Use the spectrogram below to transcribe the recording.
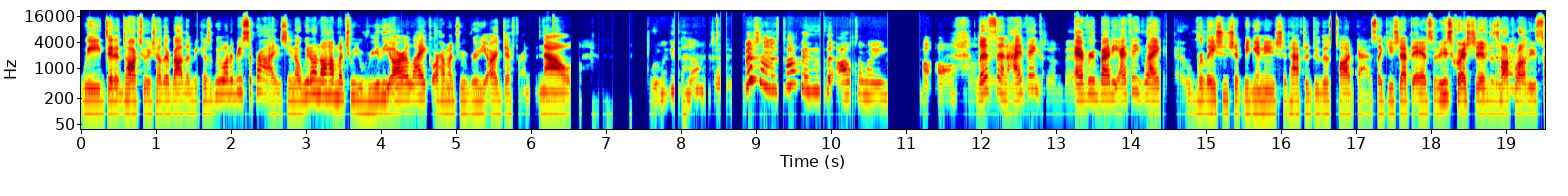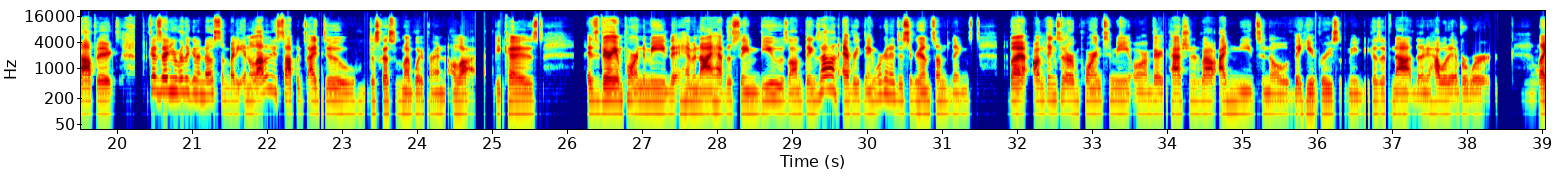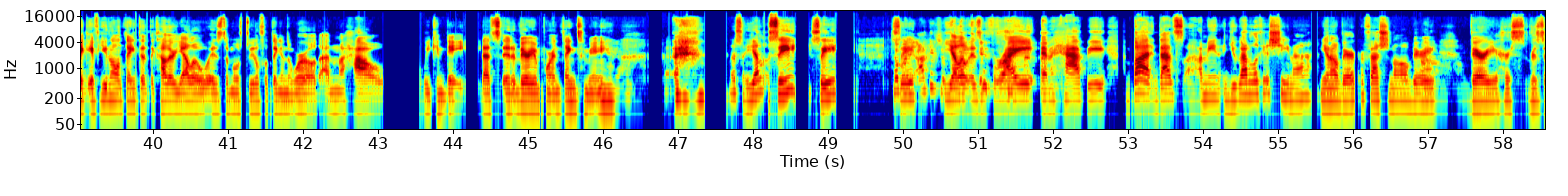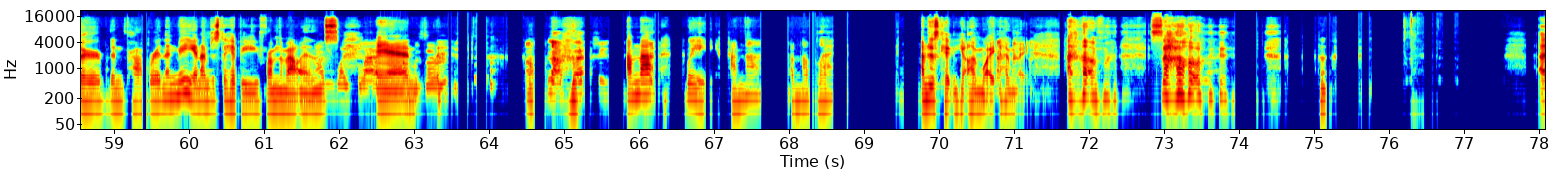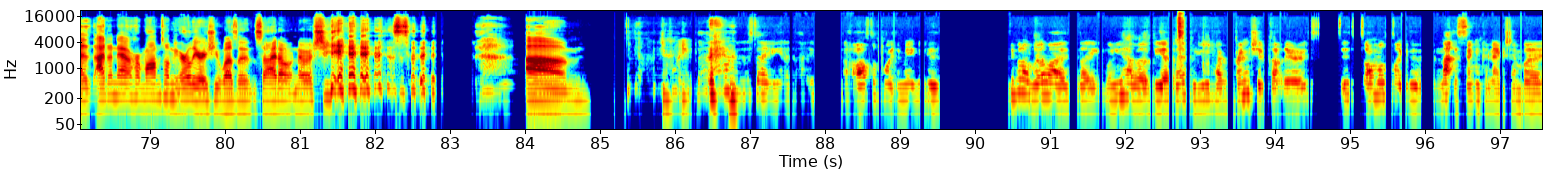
we didn't talk to each other about them because we want to be surprised. You know, we don't know how much we really are alike or how much we really are different. Now, we get to know each other. Especially on this podcast, it's an awesome way. Awesome. Listen, I think each other better. everybody i think like relationship beginnings should have to do this podcast like you should have to answer these questions and talk about these topics because then you're really going to know somebody and a lot of these topics i do discuss with my boyfriend a lot because it's very important to me that him and i have the same views on things not on everything we're going to disagree on some things but on things that are important to me or i'm very passionate about i need to know that he agrees with me because if not then I mean, how would it ever work like if you don't think that the color yellow is the most beautiful thing in the world, I don't know how we can date. That's a very important thing to me. Yeah. Listen, yellow. See, see, No, see. Yellow point. is It's- bright and happy, but that's. I mean, you got to look at Sheena. You know, very professional, very, Um, very hers- reserved and proper, and then me, and I'm just a hippie from the I'm mountains. like black. and- I'm reserved. I'm not flashy. I'm not. Wait, I'm not. I'm not black. I'm just kidding. Yeah, I'm white. I'm white. Um, so I, I don't know. Her mom told me earlier she wasn't, so I don't know if she is. um, Yeah, your point. That, I wanted to say, yeah, that is an awesome point to make because people don't realize, like, when you have a BFF or you have friendships out there, it's it's almost like the, not the same connection, but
